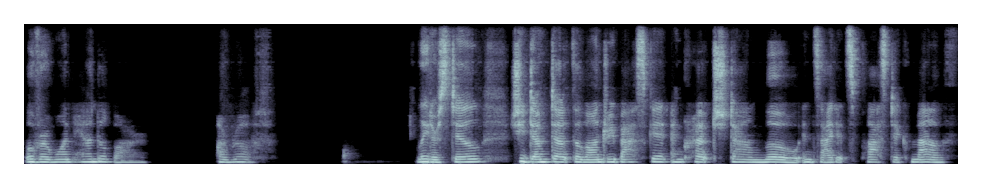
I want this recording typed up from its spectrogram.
over one handlebar. A roof. Later still, she dumped out the laundry basket and crouched down low inside its plastic mouth.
